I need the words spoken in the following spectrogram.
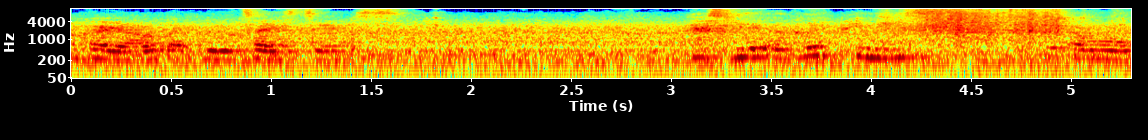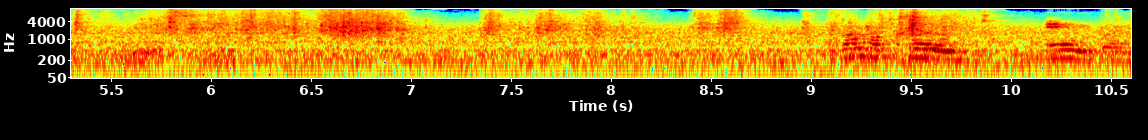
Okay, y'all, we're about to do a taste test. Let's get a good piece. I want this. Cause I'm gonna cut them anyway.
